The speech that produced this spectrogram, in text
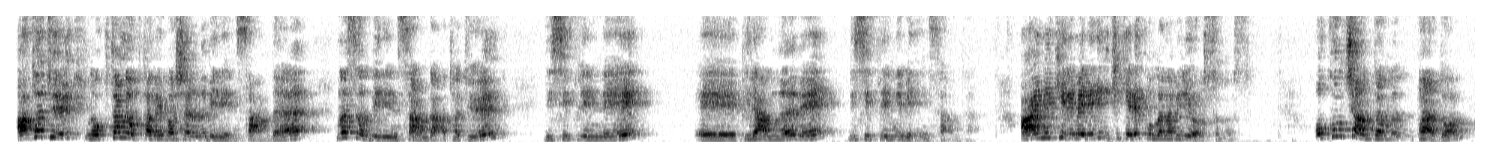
Atatürk nokta nokta ve başarılı bir insandı. Nasıl bir insandı Atatürk? Disiplinli, planlı ve disiplinli bir insandı. Aynı kelimeleri iki kere kullanabiliyorsunuz. Okul çantamı, pardon,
